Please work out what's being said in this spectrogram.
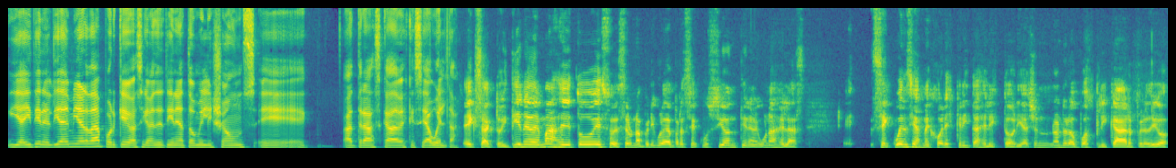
Y ahí tiene el día de mierda porque básicamente tiene a Tommy Lee Jones eh, atrás cada vez que se da vuelta. Exacto, y tiene además de todo eso, de ser una película de persecución, tiene algunas de las eh, secuencias mejor escritas de la historia. Yo no te lo puedo explicar, pero digo,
